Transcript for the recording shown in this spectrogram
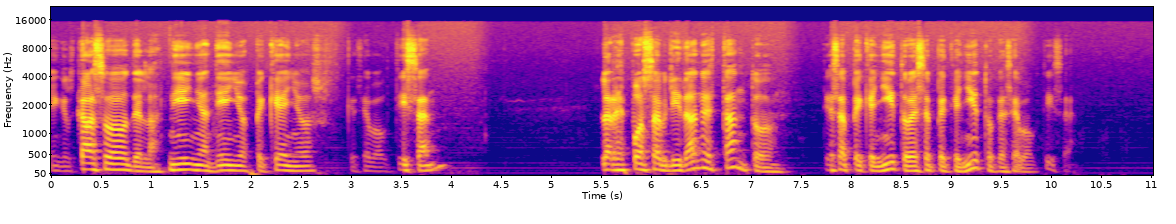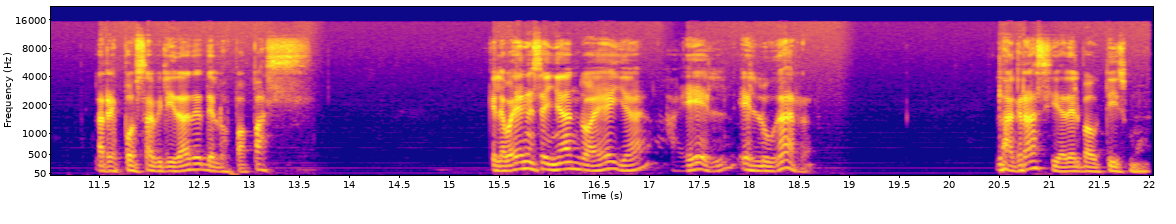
En el caso de las niñas, niños pequeños que se bautizan, la responsabilidad no es tanto de ese pequeñito, ese pequeñito que se bautiza. La responsabilidad es de los papás. Que le vayan enseñando a ella, a él, el lugar, la gracia del bautismo.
